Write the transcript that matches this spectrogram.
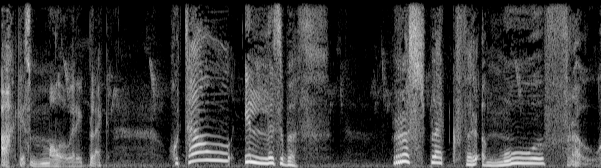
Ag, ek is mal oor die plek. Hotel Elizabeth. Rusplek vir 'n moe vrou.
